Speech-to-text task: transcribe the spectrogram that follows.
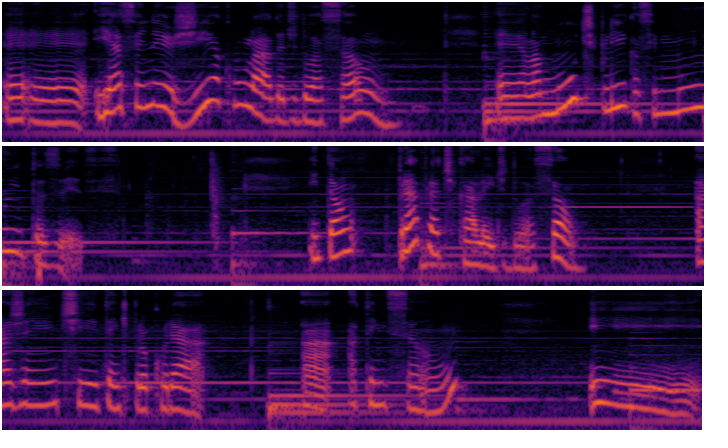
É, é, e essa energia acumulada de doação, ela multiplica-se muitas vezes. Então, para praticar a lei de doação, a gente tem que procurar a atenção e,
